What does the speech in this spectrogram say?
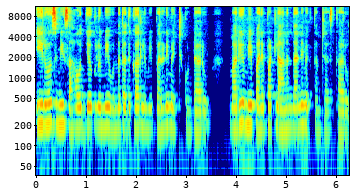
ఈరోజు మీ సహోద్యోగులు మీ ఉన్నతాధికారులు మీ పనిని మెచ్చుకుంటారు. మరియు మీ పని పట్ల ఆనందాన్ని వ్యక్తం చేస్తారు.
